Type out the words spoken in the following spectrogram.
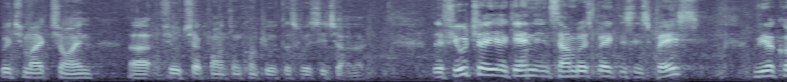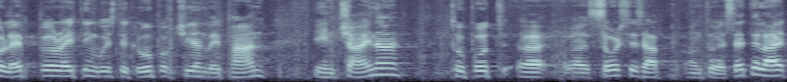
which might join uh, future quantum computers with each other. The future, again, in some respect, is in space. We are collaborating with the group of Jianwei Pan in China to put uh, uh, sources up onto a satellite,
